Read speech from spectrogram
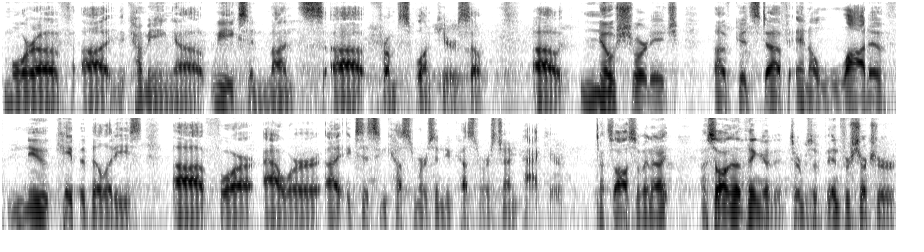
more of uh, in the coming uh, weeks and months uh, from Splunk here. So, no shortage of good stuff and a lot of new capabilities uh, for our uh, existing customers and new customers to unpack here. That's awesome. And I, I saw another thing in terms of infrastructure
